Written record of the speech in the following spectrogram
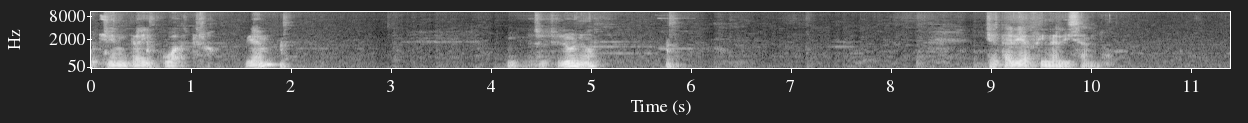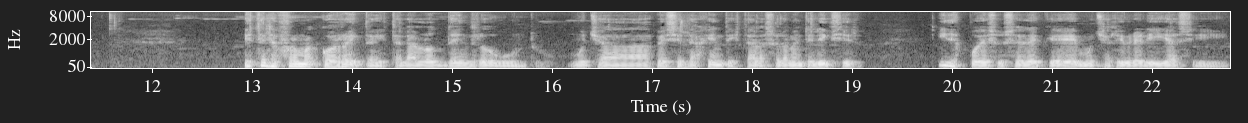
84. Bien. Mi caso es el 1. Estaría finalizando. Esta es la forma correcta de instalarlo dentro de Ubuntu. Muchas veces la gente instala solamente Elixir y después sucede que muchas librerías y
